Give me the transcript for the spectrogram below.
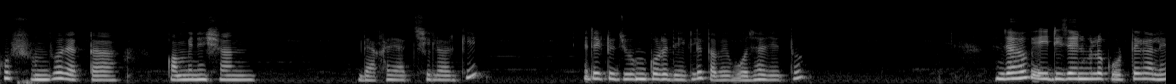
খুব সুন্দর একটা কম্বিনেশান দেখা যাচ্ছিল আর কি। এটা একটু জুম করে দেখলে তবে বোঝা যেত। যাই হোক, এই ডিজাইনগুলো করতে গেলে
